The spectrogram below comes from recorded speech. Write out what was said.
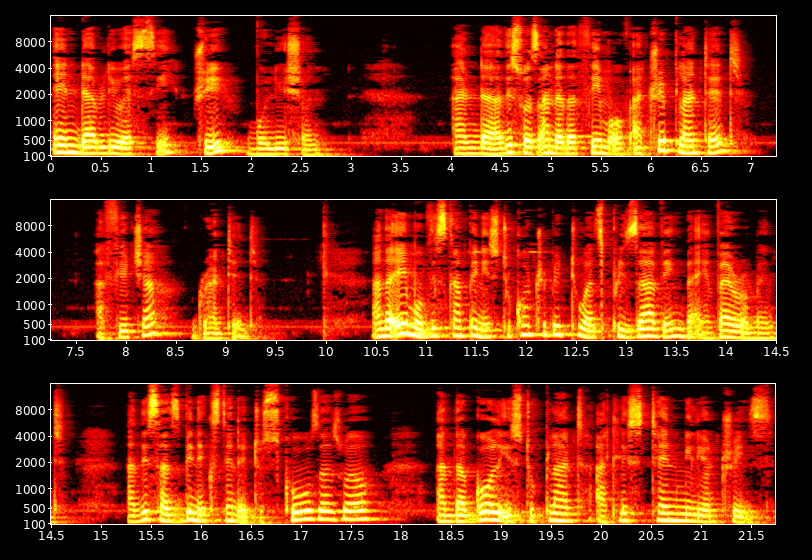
NWSC Tree Volution. And uh, this was under the theme of a tree planted, a future granted. And the aim of this campaign is to contribute towards preserving the environment. And this has been extended to schools as well. And the goal is to plant at least 10 million trees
